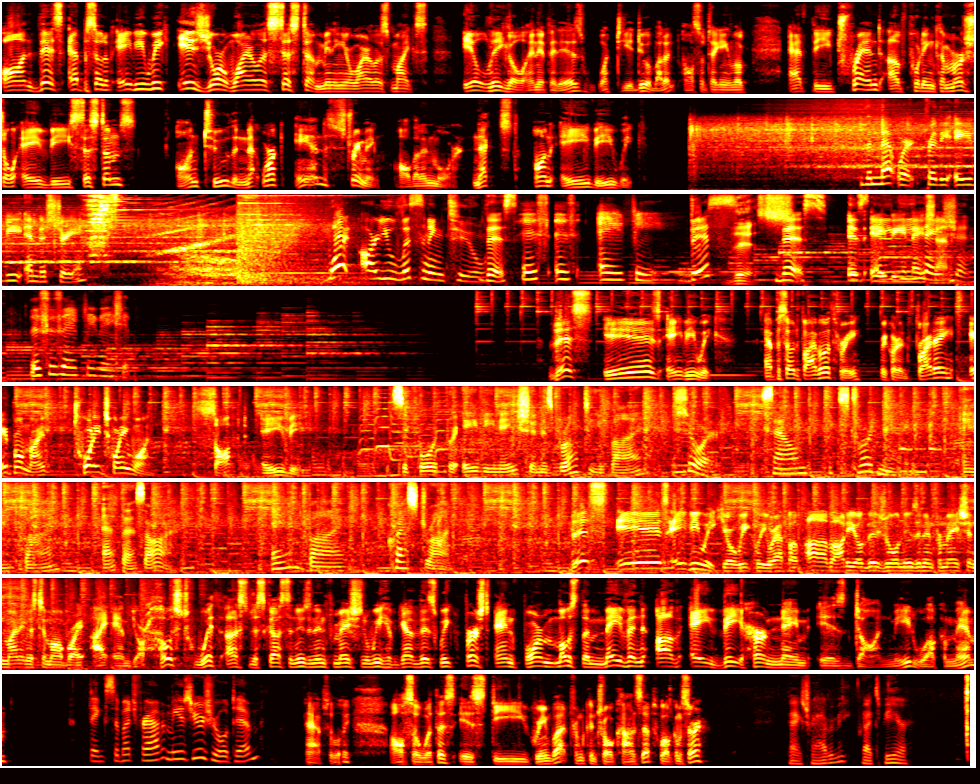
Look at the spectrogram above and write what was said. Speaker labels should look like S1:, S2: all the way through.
S1: On this episode of AV Week, is your wireless system, meaning your wireless mics, illegal? And if it is, what do you do about it? Also taking a look at the trend of putting commercial AV systems onto the network and streaming. All that and more. Next on AV Week.
S2: The network for the AV industry.
S3: What are you listening to?
S2: This
S4: This is AV.
S3: This
S5: This.
S2: this is AV, Nation.
S4: This is AV Nation.
S1: This is AV Week, episode 503, recorded Friday, April 9th, 2021. Soft AV.
S6: Support for AV Nation is brought to you by
S7: Shure. Sound extraordinary.
S6: and by FSR and by Crestron.
S1: This is AV Week, your weekly wrap up of audiovisual news and information. My name is Tim Albright. I am your host. With us to discuss the news and information we have gathered this week, first and foremost, the maven of AV. Her name is Dawn Meade. Welcome, ma'am.
S8: Thanks so much for having me as usual, Tim.
S1: Absolutely. Also with us is Steve Greenblatt from Control Concepts. Welcome, sir.
S9: Thanks for having me. Glad to be here.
